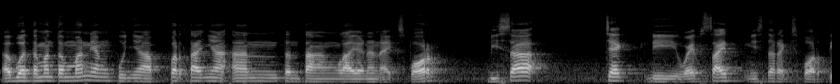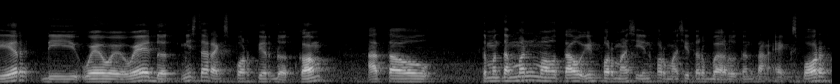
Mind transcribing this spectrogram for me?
Eh, buat teman-teman yang punya pertanyaan tentang layanan ekspor bisa cek di website Mr. Eksportir di www.mrexportir.com atau teman-teman mau tahu informasi-informasi terbaru tentang ekspor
